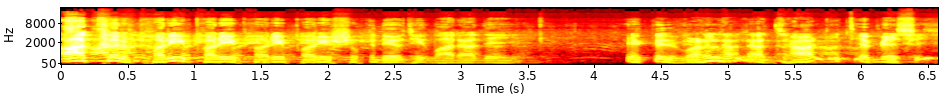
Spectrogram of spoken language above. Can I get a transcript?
આખર ફરી ફરી ફરી ફરી સુખદેવજી મહારાજે એક વડલાના ઝાડ નીચે બેસી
